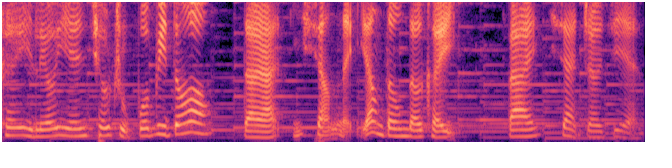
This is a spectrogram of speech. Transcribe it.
可以留言求主播壁咚哦。当然，你想哪样咚都可以。拜，下周见。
